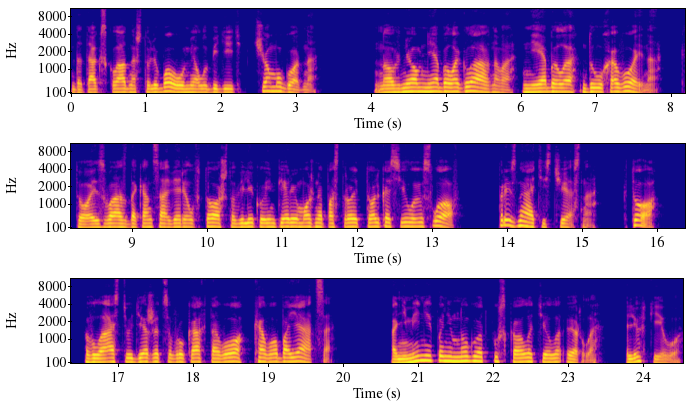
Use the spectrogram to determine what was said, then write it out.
да так складно, что любого умел убедить в чем угодно. Но в нем не было главного, не было духа воина. Кто из вас до конца верил в то, что Великую Империю можно построить только силой слов? Признайтесь честно. Кто? Власть удержится в руках того, кого боятся. А не менее понемногу отпускало тело Эрла. Легкие его,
